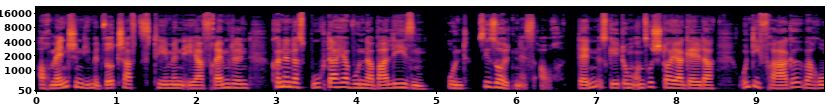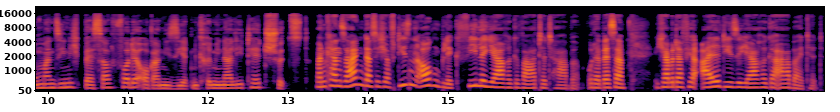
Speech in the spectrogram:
Auch Menschen, die mit Wirtschaftsthemen eher fremdeln, können das Buch daher wunderbar lesen. Und sie sollten es auch denn es geht um unsere Steuergelder und die Frage, warum man sie nicht besser vor der organisierten Kriminalität schützt. Man kann sagen, dass ich auf diesen Augenblick viele Jahre gewartet habe. Oder besser, ich habe dafür all diese Jahre gearbeitet.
